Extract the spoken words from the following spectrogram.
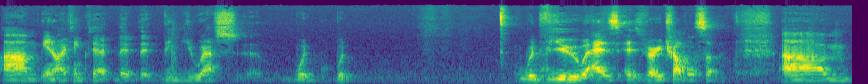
Um, you know, I think that, that, that the U.S. would would would view as as very troublesome. Um,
